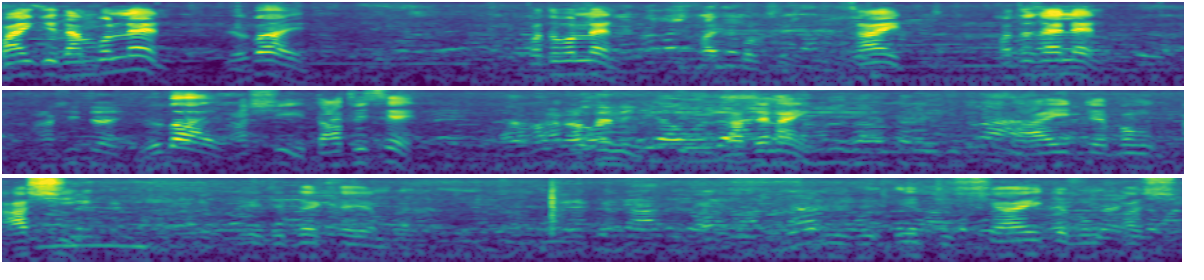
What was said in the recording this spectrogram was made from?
ভাই কি দাম বললেন? ভাই। কত বললেন? ষাট। কত চাইলেন? ভাই আশি দাঁত হইছে? রাতে নাই। এবং আশি। এই যে দেখাই আমরা। এটি ষাট এবং আশি।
